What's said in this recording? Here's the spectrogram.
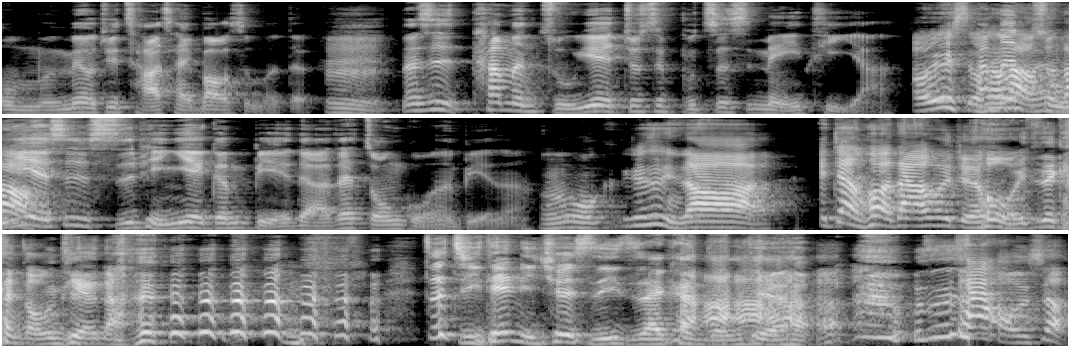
我们没有去查财报什么的。嗯，但是他们主业就是不只是媒体啊，哦，因为他们主业是食品业跟别的啊，在中国那边啊。嗯，我就是你知道啊？哎，这样的话大家会觉得我一直在看中天啊。这几天你确实一直在看中天啊，不是太好笑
